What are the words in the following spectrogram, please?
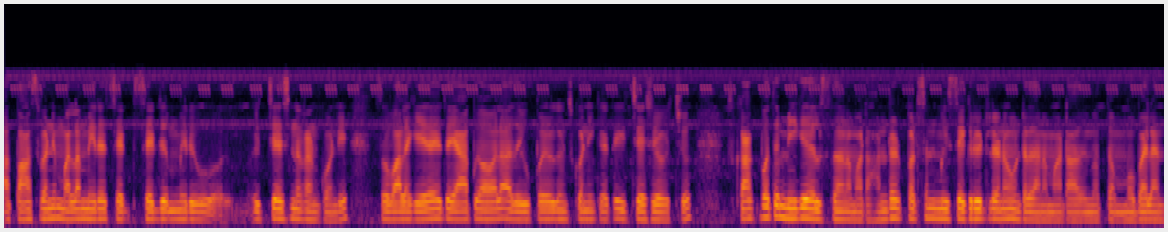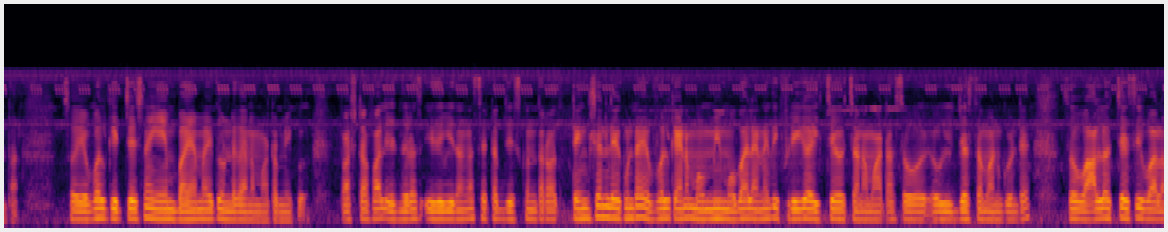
ఆ పాస్వర్డ్ని మళ్ళీ మీరే సెట్ సెట్ మీరు ఇచ్చేసినారు అనుకోండి సో వాళ్ళకి ఏదైతే యాప్ కావాలో అది ఉపయోగించుకోనికి అయితే ఇచ్చేసేయచ్చు. కాకపోతే మీకే తెలుస్తుంది అనమాట హండ్రెడ్ పర్సెంట్ మీ సెక్యూరిటీలోనే ఉంటుంది అనమాట అది మొత్తం మొబైల్ అంతా. సో ఎవరికి ఇచ్చేసినా ఏం భయం అయితే ఉండదు అనమాట మీకు ఫస్ట్ ఆఫ్ ఆల్ ఇందులో ఇది విధంగా సెటప్ చేసుకున్న తర్వాత టెన్షన్ లేకుండా ఎవరికైనా మీ మొబైల్ అనేది ఫ్రీగా ఇచ్చేయచ్చు అనమాట సో యూజ్ చేస్తాం అనుకుంటే. సో వాళ్ళు వచ్చేసి వాళ్ళ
